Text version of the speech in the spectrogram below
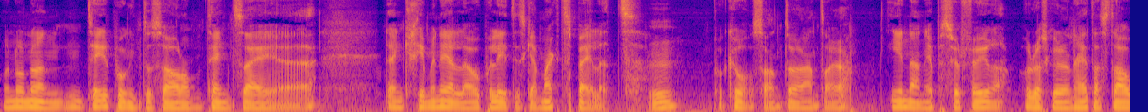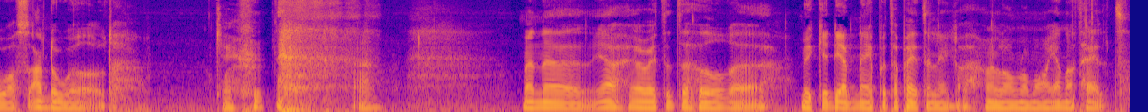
Under någon tidpunkt så har de tänkt sig eh, den kriminella och politiska maktspelet Mm. På Coruscant då antar jag. Innan episod 4. Och då skulle den heta Star Wars Underworld. Okej. Men eh, ja, jag vet inte hur eh, mycket den är på tapeten längre. Eller om de har ändrat helt.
